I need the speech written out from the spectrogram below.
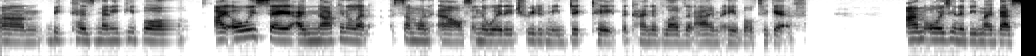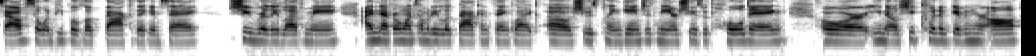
um, because many people, I always say, I'm not going to let someone else and the way they treated me dictate the kind of love that I'm able to give. I'm always going to be my best self. So when people look back, they can say, she really loved me. I never want somebody to look back and think like, oh, she was playing games with me or she was withholding or, you know, she could have given her all.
